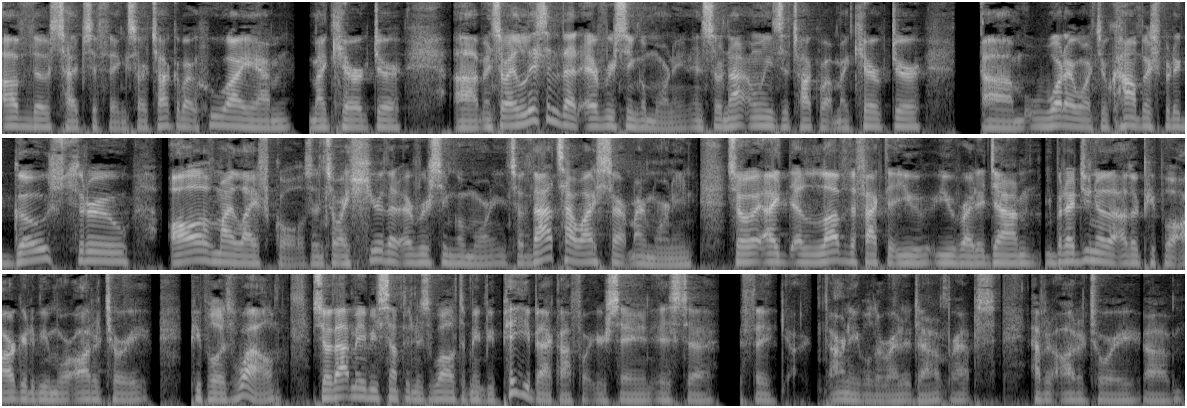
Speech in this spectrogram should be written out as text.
of those types of things. So I talk about who I am, my character. Um, and so I listen to that every single morning. And so not only does it talk about my character, um, what I want to accomplish, but it goes through all of my life goals. And so I hear that every single morning. So that's how I start my morning. So I, I, love the fact that you you write it down, but I do know that other people are going to be more auditory people as well. So that may be something as well to maybe piggyback off what you're saying is to if they aren't able to write it down, perhaps have an auditory um,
